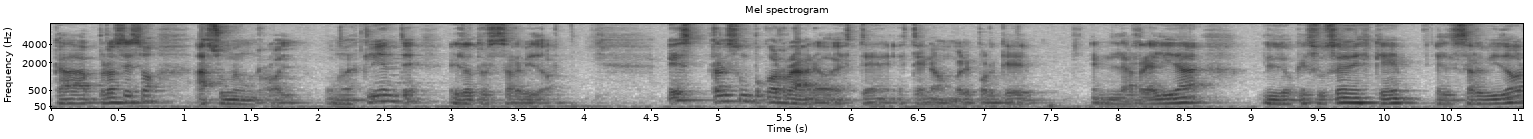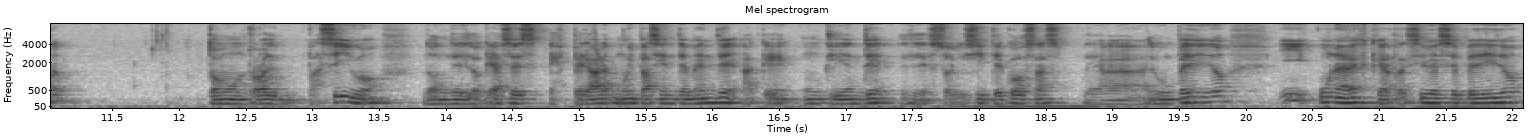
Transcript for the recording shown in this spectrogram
cada proceso asume un rol. Uno es cliente, el otro es servidor. Es tal vez un poco raro este, este nombre, porque en la realidad lo que sucede es que el servidor toma un rol pasivo donde lo que hace es esperar muy pacientemente a que un cliente le solicite cosas, le haga algún pedido y una vez que recibe ese pedido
